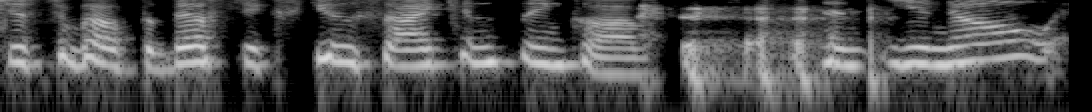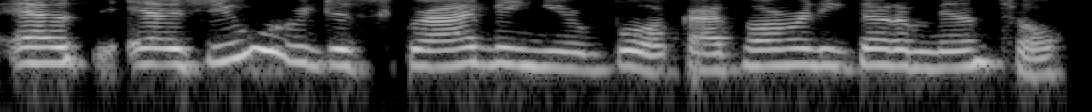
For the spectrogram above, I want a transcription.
just about the best excuse I can think of. and you know, as as you were describing your book, I've already got a mental.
